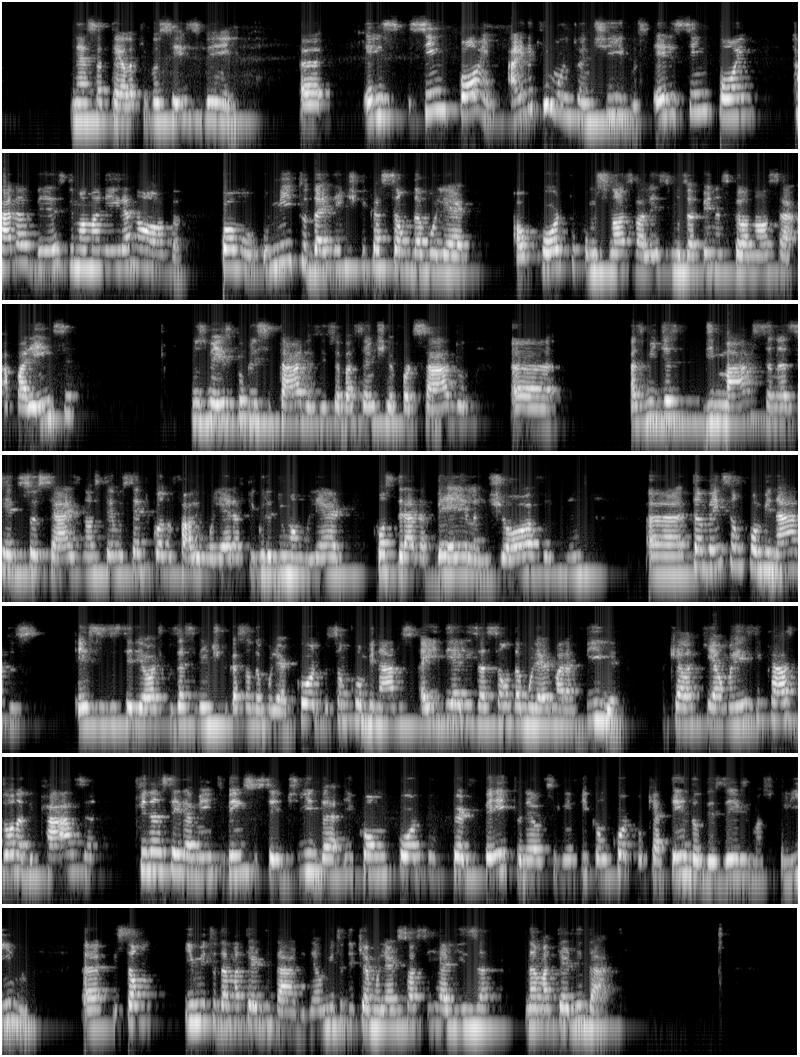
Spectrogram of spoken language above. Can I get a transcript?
nessa tela que vocês veem. Uh, eles se impõem, ainda que muito antigos, eles se impõem cada vez de uma maneira nova, como o mito da identificação da mulher ao corpo, como se nós valêssemos apenas pela nossa aparência, nos meios publicitários, isso é bastante reforçado. Uh, as mídias de massa, nas redes sociais, nós temos sempre, quando falo em mulher, a figura de uma mulher considerada bela e jovem. Né? Uh, também são combinados esses estereótipos, essa identificação da mulher-corpo, são combinados a idealização da Mulher Maravilha, aquela que é uma eficaz dona de casa, financeiramente bem sucedida e com um corpo perfeito, né, o que significa um corpo que atenda o desejo masculino, uh, são e o mito da maternidade, né, o mito de que a mulher só se realiza na maternidade.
